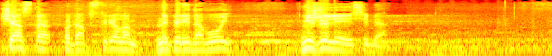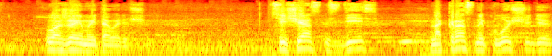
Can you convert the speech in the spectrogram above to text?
часто под обстрелом на передовой, не жалея себя. Уважаемые товарищи, сейчас здесь, на Красной площади,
